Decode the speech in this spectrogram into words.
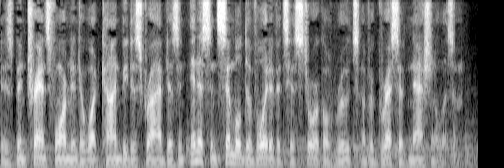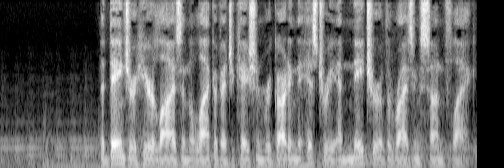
It has been transformed into what can be described as an innocent symbol devoid of its historical roots of aggressive nationalism. The danger here lies in the lack of education regarding the history and nature of the rising sun flag.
